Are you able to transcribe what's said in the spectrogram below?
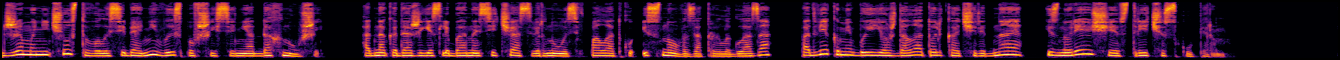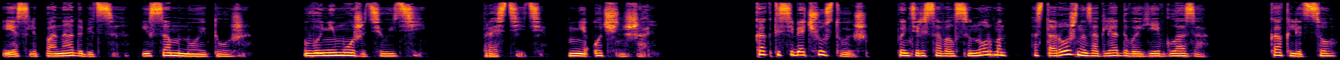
Джемма не чувствовала себя ни выспавшейся, ни отдохнувшей. Однако даже если бы она сейчас вернулась в палатку и снова закрыла глаза, под веками бы ее ждала только очередная, изнуряющая встреча с Купером. «Если понадобится, и со мной тоже. Вы не можете уйти. Простите, мне очень жаль». «Как ты себя чувствуешь?» — поинтересовался Норман, осторожно заглядывая ей в глаза. «Как лицо?»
